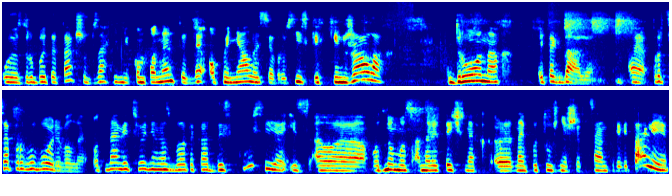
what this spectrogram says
зробити так, щоб західні компоненти не опинялися в російських кінжалах, дронах. І так далі Е, про це проговорювали. От навіть сьогодні у нас була така дискусія із е, одному з аналітичних е, найпотужніших центрів Італії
